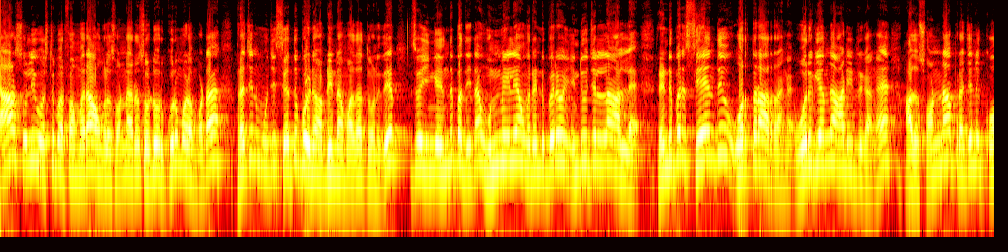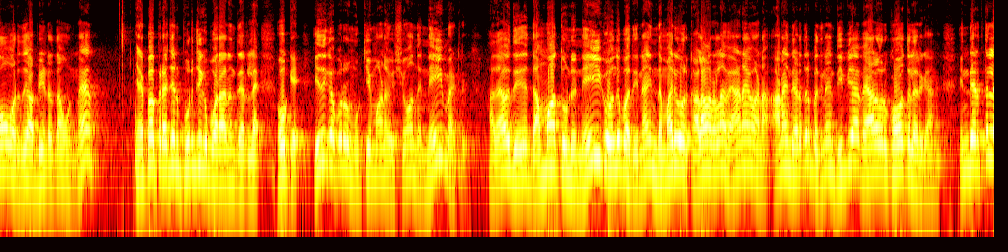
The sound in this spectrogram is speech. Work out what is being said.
யார் சொல்லி ஒஸ்ட் பெர்ஃபார்மராக அவங்கள சொன்னாரோ சொல்லிட்டு ஒரு குறும்படம் போட்டால் பிரச்சனை மூஞ்சி செத்து போயிடும் அப்படின்ற மாதிரி தான் தோணுது. ஸோ இங்கே வந்து பார்த்தீங்கன்னா உண்மையிலேயே அவங்க ரெண்டு பேரும் இண்டிவிஜுவல்லாம் ஆடல ரெண்டு பேரும் சேர்ந்து ஒருத்தராக ஆடுறாங்க. ஒரு கேம் தான் ஆடிட்டு இருக்காங்க. அதை சொன்னால் பிரச்சனை கோவம் வருது அப்படின்றது தான் உண்மை. எப்போ பிரஜன் புரிஞ்சுக்க போகிறாருன்னு தெரில ஓகே இதுக்கப்புறம் ஒரு முக்கியமான விஷயம் அந்த நெய் மேட்ரு அதாவது தம்மா தூண்டு நெய்க்கு வந்து பார்த்திங்கன்னா இந்த மாதிரி ஒரு கலவரம்லாம் வேணே வேணாம். ஆனால் இந்த இடத்துல பார்த்தீங்கன்னா திவ்யா வேற ஒரு கோவத்தில் இருக்காங்க. இந்த இடத்துல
